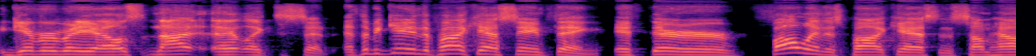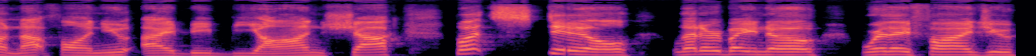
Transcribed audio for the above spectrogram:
give everybody else not like to said at the beginning of the podcast, same thing. If they're following this podcast and somehow not following you, I'd be beyond shocked. But still, let everybody know where they find you,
